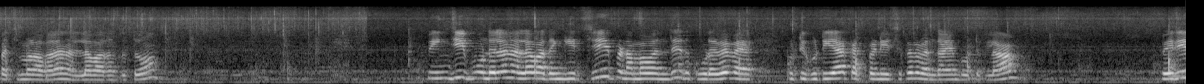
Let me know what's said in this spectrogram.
பச்சை மிளகாலாம் நல்லா வதங்கட்டும். இப்போ இஞ்சி பூண்டெல்லாம் நல்லா வதங்கிருச்சு. இப்போ நம்ம வந்து இது கூடவே வெ குட்டி குட்டியாக கட் பண்ணி வச்சுக்கிற வெங்காயம் போட்டுக்கலாம். பெரிய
